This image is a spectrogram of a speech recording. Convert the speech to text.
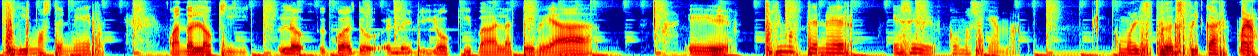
pudimos tener cuando Loki, cuando Lady Loki va a la TVA, eh, pudimos tener ese, ¿cómo se llama? ¿Cómo les puedo explicar? Bueno,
